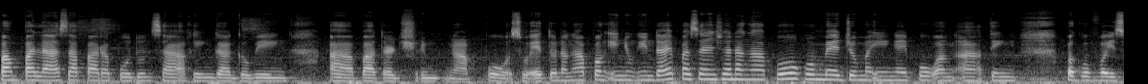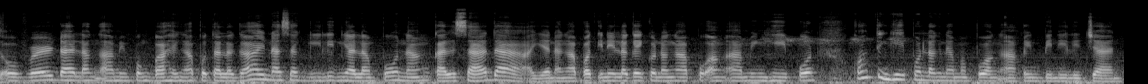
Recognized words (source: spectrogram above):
pampalasa para po dun sa aking gagawing ah, buttered shrimp nga po. So, ito na nga po ang inyong inday. Pasensya na nga po kung medyo maingay po ang ating pag-voice over dahil ang aming pong bahay nga po talaga ay nasa gilid nga lang po ng kalsada. Ayan na nga po at inilagay ko na nga po ang aming hipon. Konting hipon lang naman po ang aking binili dyan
